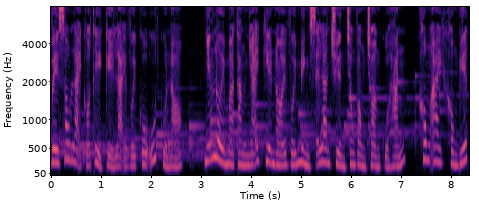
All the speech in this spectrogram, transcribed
về sau lại có thể kể lại với cô út của nó. Những lời mà thằng nhãi kia nói với mình sẽ lan truyền trong vòng tròn của hắn, không ai không biết.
